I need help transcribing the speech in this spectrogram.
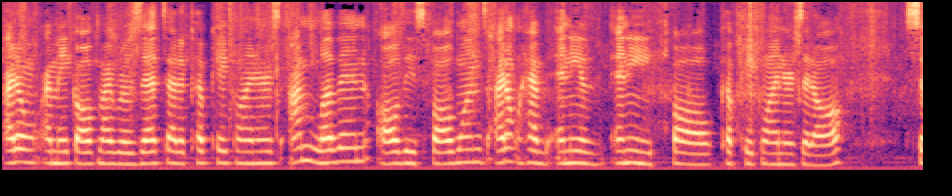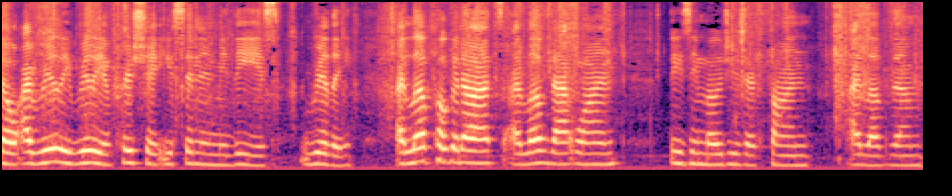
I don't, I make all of my rosettes out of cupcake liners. I'm loving all these fall ones. I don't have any of, any fall cupcake liners at all. So I really, really appreciate you sending me these. Really. I love polka dots. I love that one. These emojis are fun. I love them.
